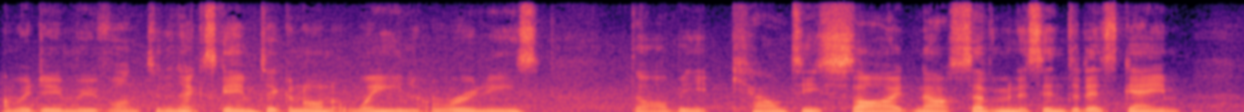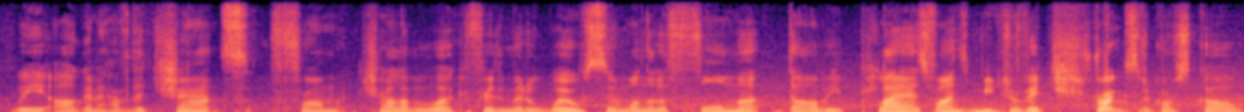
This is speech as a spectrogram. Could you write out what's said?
And we do move on to the next game, taking on Wayne Rooney's Derby County side. Now, seven minutes into this game, we are going to have the chance from Chalobah working through the middle. Wilson, one of the former Derby players, finds Mitrovic, strikes it across goal.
